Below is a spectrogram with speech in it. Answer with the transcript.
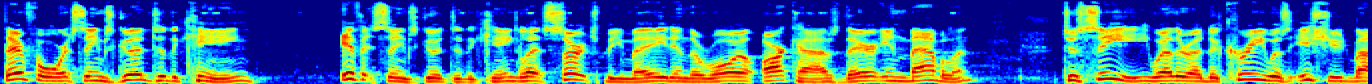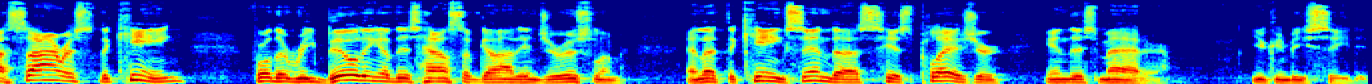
Therefore, it seems good to the king if it seems good to the king, let search be made in the royal archives there in Babylon to see whether a decree was issued by Cyrus the king for the rebuilding of this house of God in Jerusalem. And let the king send us his pleasure in this matter. You can be seated.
